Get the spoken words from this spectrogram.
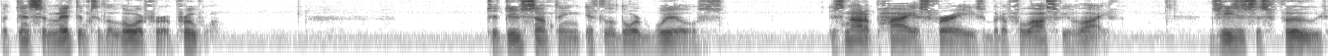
but then submit them to the Lord for approval. To do something if the Lord wills is not a pious phrase, but a philosophy of life. Jesus' food,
